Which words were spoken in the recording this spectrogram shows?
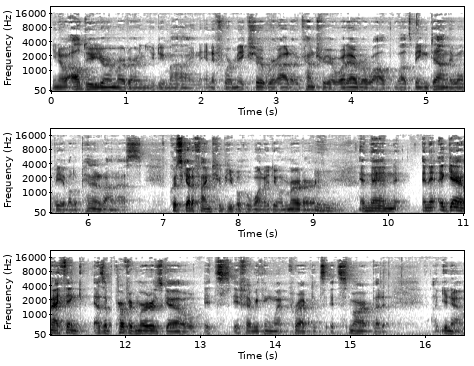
you know I'll do your murder and you do mine, and if we make sure we're out of the country or whatever while while it's being done, they won't be able to pin it on us. Of course, you got to find two people who want to do a murder, and then. And again, I think as a perfect murders go, it's if everything went correct, it's it's smart, but you know,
